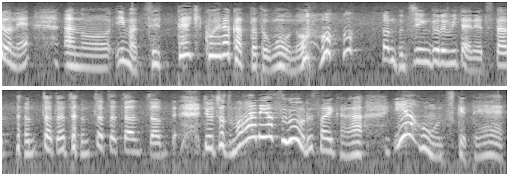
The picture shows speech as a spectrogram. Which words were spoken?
今日ねあの今絶対聞こえなかったと思うの。あのジングルみたいなやつ、たった。んちゃちゃちゃんちゃちゃちゃんちゃんって。でもちょっと周りがすごいうるさいから、イヤホンをつけて、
